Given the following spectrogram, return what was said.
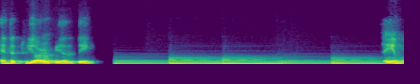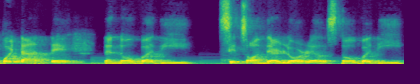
and that we are building. Importante na nobody sits on their laurels. Nobody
